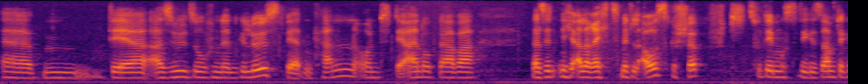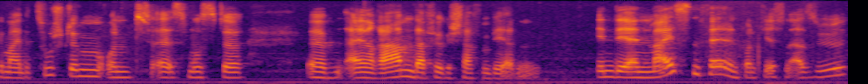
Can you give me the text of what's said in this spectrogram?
äh, der Asylsuchenden gelöst werden kann. Und der Eindruck da war, da sind nicht alle Rechtsmittel ausgeschöpft. Zudem musste die gesamte Gemeinde zustimmen und es musste äh, ein Rahmen dafür geschaffen werden. In den meisten Fällen von Kirchenasyl,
